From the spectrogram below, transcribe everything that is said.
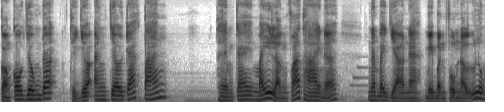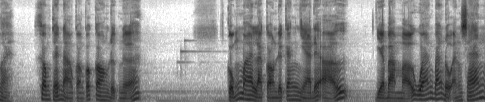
Còn cô Dung đó thì do ăn chơi trác tán Thêm cái mấy lần phá thai nữa Nên bây giờ nè bị bệnh phụ nữ luôn à Không thể nào còn có con được nữa Cũng may là còn được căn nhà để ở Và bà mở quán bán đồ ăn sáng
